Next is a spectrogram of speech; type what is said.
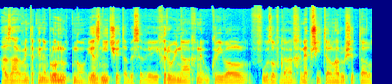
a zároveň taky nebylo nutno je zničit, aby se v jejich ruinách neukrýval v úzovkách hmm. nepřítel, narušitel.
